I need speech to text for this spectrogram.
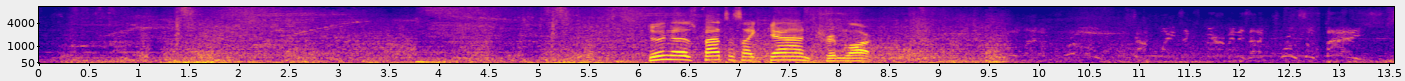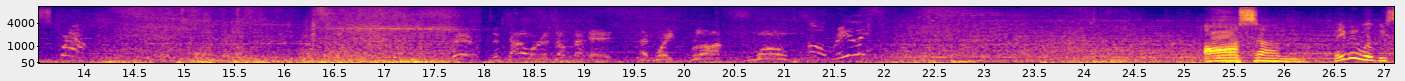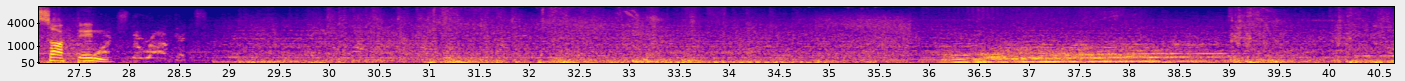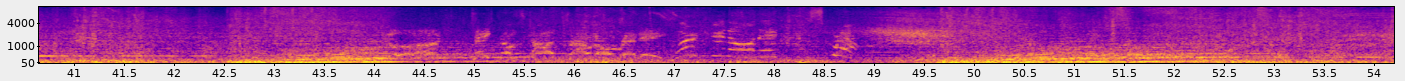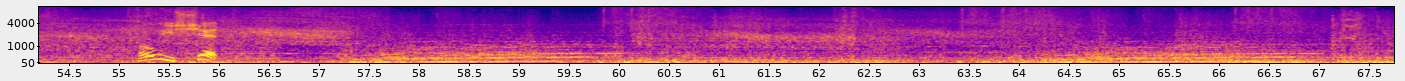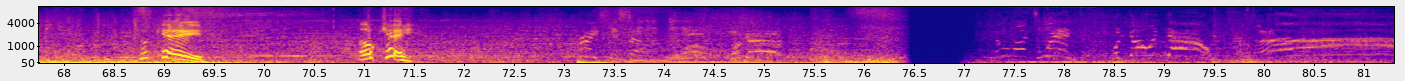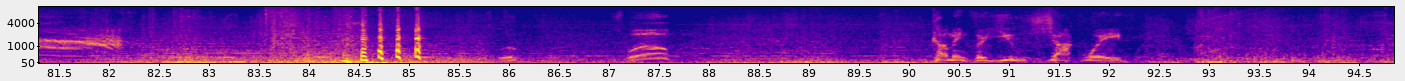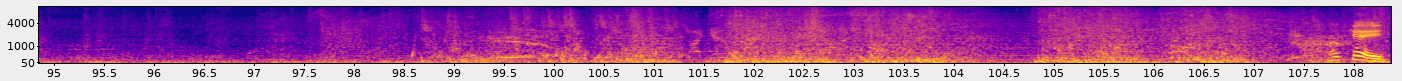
Doing it as fast as I can, Grimlock. Shockwave's experiment is at a crucial phase! Scrap! There, the tower is up ahead. That waste block swoops! Oh, really? Awesome. Maybe we'll be sucked in. Watch the rockets! God, Take Okay. Okay.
